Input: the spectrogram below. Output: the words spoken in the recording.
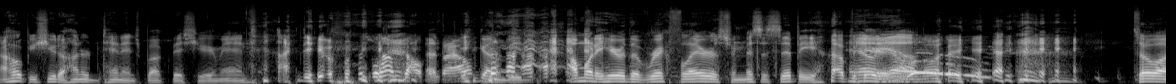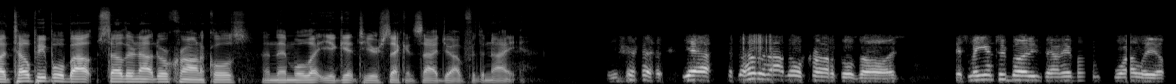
I hope you shoot a 110 inch buck this year, man. I do. That's what I'm talking about. Gonna be, I'm gonna hear the Ric Flairs from Mississippi up Hell here. yeah. in Illinois. so uh, tell people about Southern Outdoor Chronicles, and then we'll let you get to your second side job for the night. yeah, it's the Southern Outdoor Chronicles. Uh, it's, it's me and two buddies down here where I live.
